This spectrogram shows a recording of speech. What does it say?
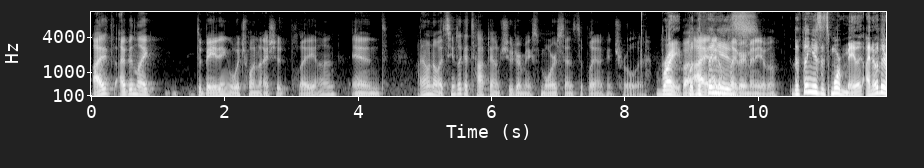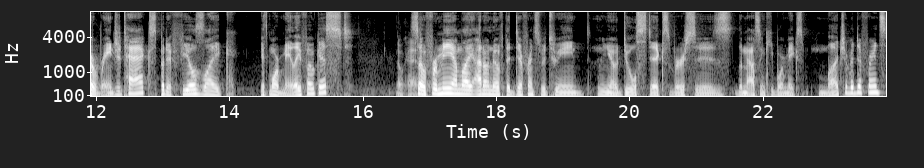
I've I've been like debating which one I should play on and I don't know. It seems like a top-down shooter makes more sense to play on controller. Right, but, but the I, I don't is, play very many of them. The thing is, it's more melee. I know there are range attacks, but it feels like it's more melee focused. Okay. So for me, I'm like, I don't know if the difference between you know dual sticks versus the mouse and keyboard makes much of a difference.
